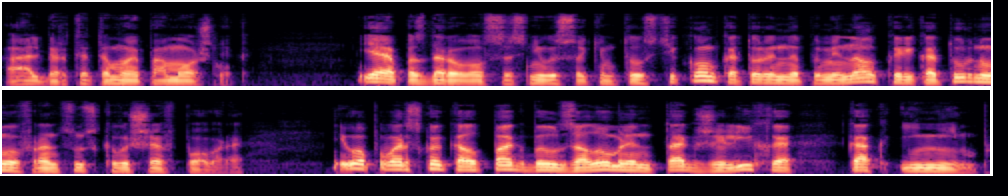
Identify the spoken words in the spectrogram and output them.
Альберт — это мой помощник. Я поздоровался с невысоким толстяком, который напоминал карикатурного французского шеф-повара. Его поварской колпак был заломлен так же лихо, как и нимб.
